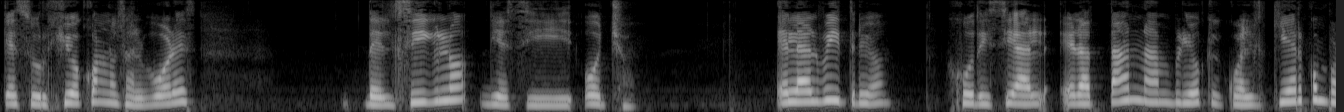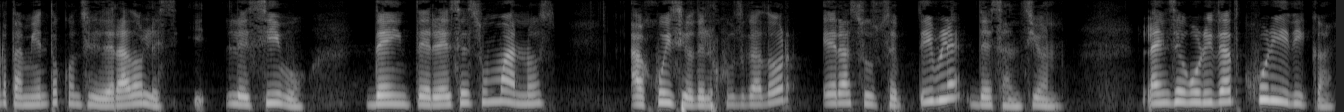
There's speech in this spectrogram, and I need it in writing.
que surgió con los albores del siglo XVIII. El arbitrio judicial era tan amplio que cualquier comportamiento considerado lesivo de intereses humanos, a juicio del juzgador, era susceptible de sanción. La inseguridad jurídica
